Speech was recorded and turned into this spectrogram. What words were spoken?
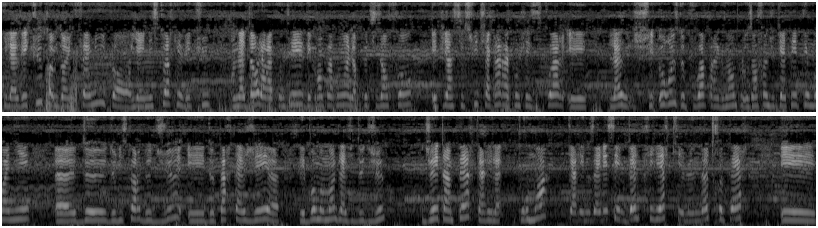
qu'il a vécue comme dans une famille. Quand il y a une histoire qui est vécue, on adore la raconter des grands-parents à leurs petits-enfants et puis ainsi de suite. Chacun raconte les histoires et là, je suis heureuse de pouvoir, par exemple, aux enfants du caté témoigner euh, de, l'histoire de Dieu et de partager euh, les beaux moments de la vie de Dieu. Dieu est un Père car il a, pour moi, car il nous a laissé une belle prière qui est le Notre Père et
